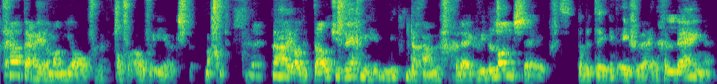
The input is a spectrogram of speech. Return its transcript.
Het gaat daar helemaal niet over, over, over eerlijk spelen. Maar goed, Nee. dan haal je al die touwtjes weg en dan gaan we vergelijken wie de langste heeft. Dat betekent evenwijdige lijnen.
